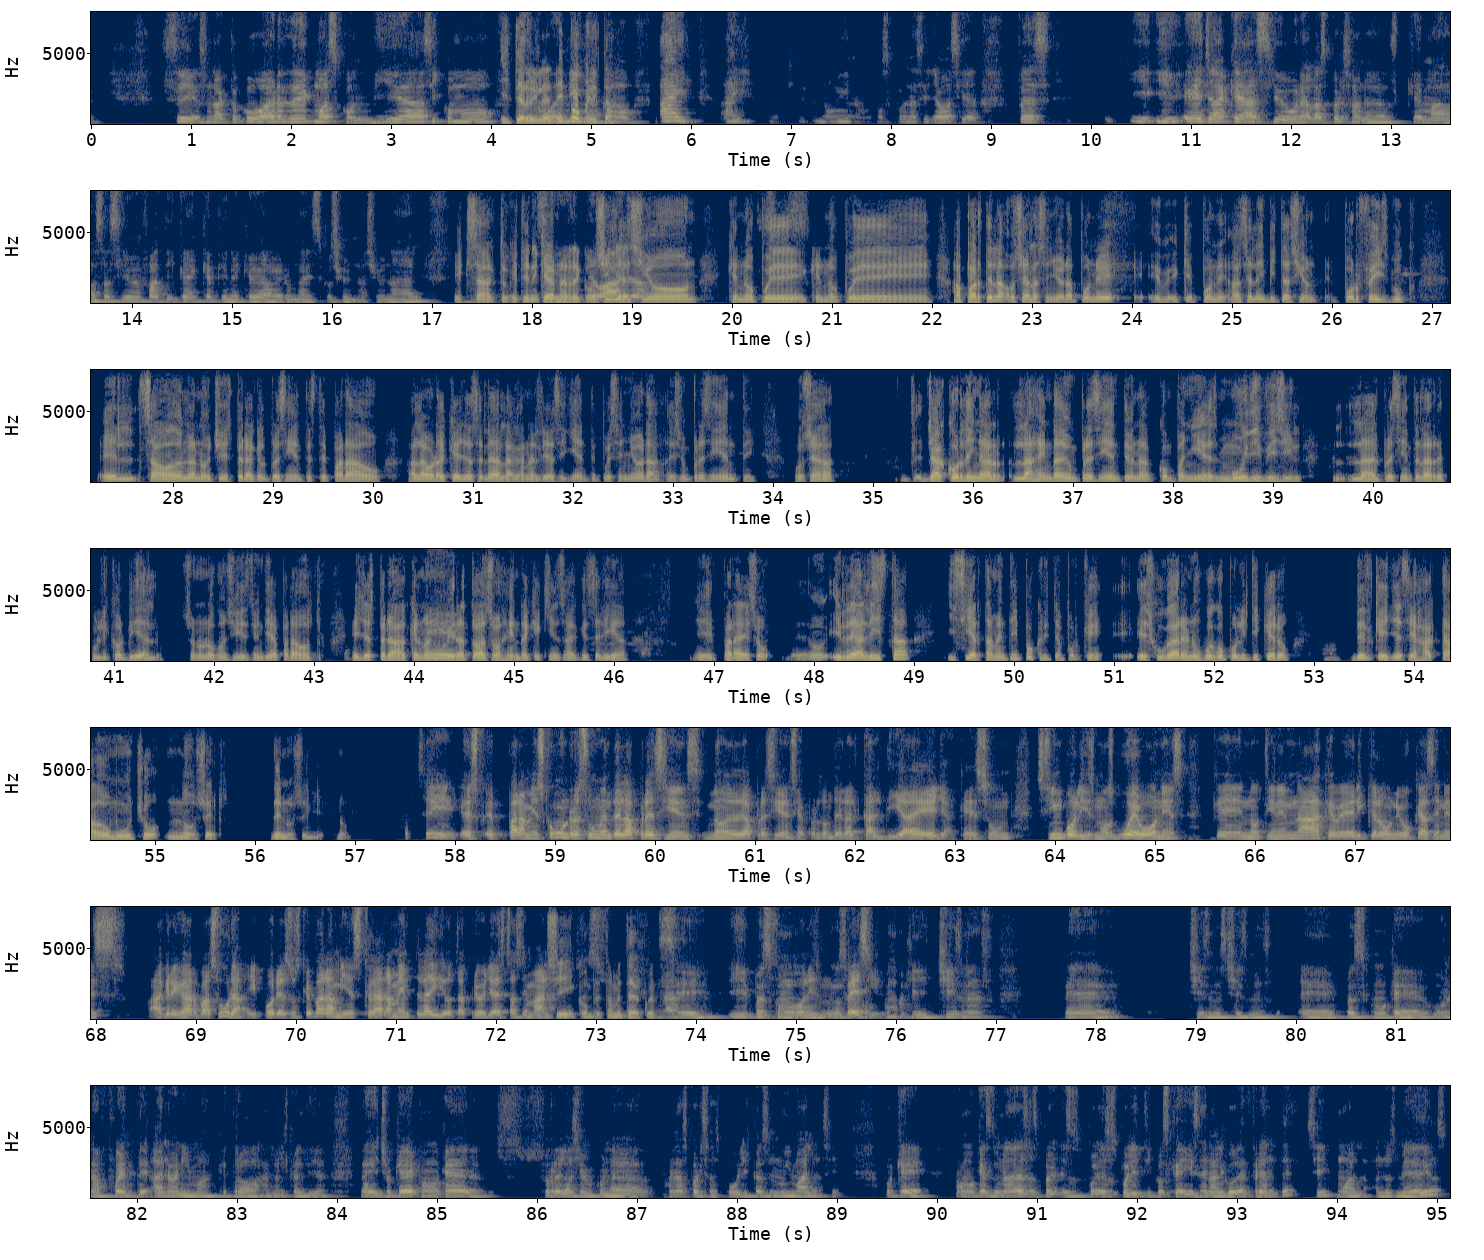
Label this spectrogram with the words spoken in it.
sí. es un acto cobarde, como a escondidas y como. Y terriblemente hipócrita. como, ay, ay, no vino, vamos a poner una silla vacía. Pues y, ella que ha sido una de las personas que más ha sido enfática en que tiene que haber una discusión nacional. Exacto, que tiene que haber una reconciliación, que no puede, que no puede. Aparte la, o sea, la señora pone, eh, que pone, hace la invitación por Facebook el sábado en la noche y espera que el presidente esté parado a la hora que ella se le da la gana al día siguiente. Pues señora, es un presidente. O sea, ya coordinar la agenda de un presidente de una compañía es muy difícil la del presidente de la República, olvídalo. Eso no lo consigues de un día para otro. Ella esperaba que el man moviera eh. toda su agenda, que quién sabe qué sería. Eh, para eso, eh, irrealista y ciertamente hipócrita, porque es jugar en un juego politiquero del que ella se ha jactado mucho no ser, de no seguir, ¿no? Sí, es, para mí es como un resumen de la presidencia, no de la presidencia, perdón, de la alcaldía de ella, que son simbolismos huevones que no tienen nada que ver y que lo único que hacen es agregar basura. Y por eso es que para mí es claramente la idiota criolla de esta semana. Sí, completamente de acuerdo. Sí, y pues como, como aquí chismes, eh, chismes, chismes, eh, pues como que una fuente anónima que trabaja en la alcaldía me ha dicho que como que su relación con, la, con las fuerzas públicas es muy mala, ¿sí? Porque como que es de uno de esos, esos, políticos que dicen algo de frente, ¿sí? Como a, a los medios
